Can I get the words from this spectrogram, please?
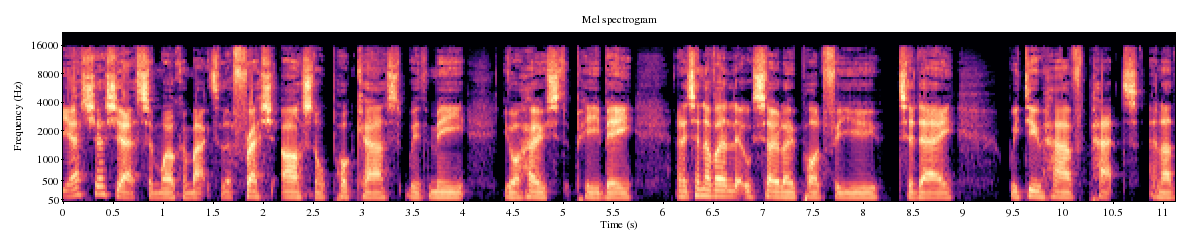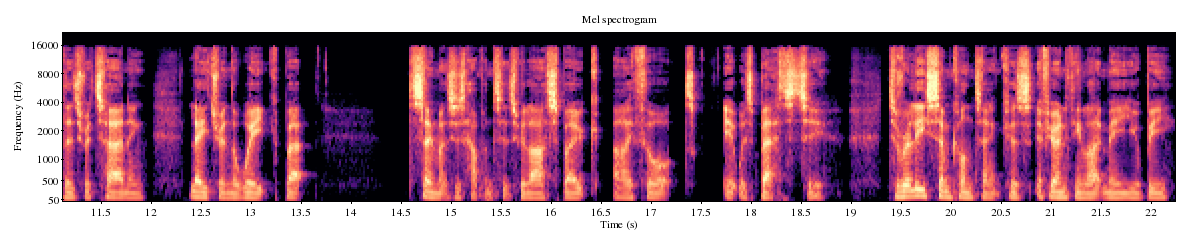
Yes, yes, yes, and welcome back to the Fresh Arsenal podcast with me, your host, PB. And it's another little solo pod for you today. We do have Pat and others returning later in the week, but so much has happened since we last spoke. I thought it was best to to release some content because if you're anything like me, you'll be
